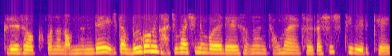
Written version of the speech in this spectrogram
그래서 그거는 없는데 일단 물건을 가져가시는 거에 대해서는 정말 저희가 CCTV 이렇게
